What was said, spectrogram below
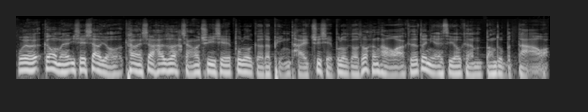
我有跟我们一些校友开玩笑，他说想要去一些部落格的平台去写部落格，我说很好啊，可是对你 SEO 可能帮助不大哦。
